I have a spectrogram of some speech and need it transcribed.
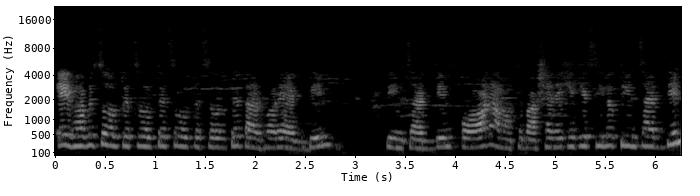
এইভাবে চলতে চলতে চলতে চলতে তারপরে একদিন, তিন চার দিন পর আমাকে বাসায় রেখে গেছিল, তিন চার দিন।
